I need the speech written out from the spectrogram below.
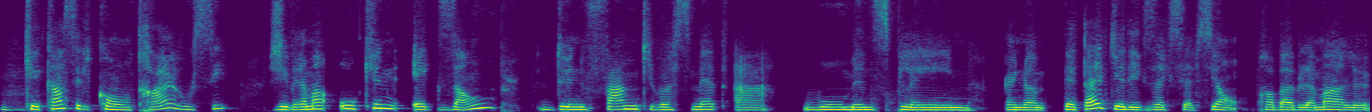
mm-hmm. que quand c'est le contraire aussi, j'ai vraiment aucun exemple d'une femme qui va se mettre à woman's plane, un homme. Peut-être qu'il y a des exceptions, probablement, là.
